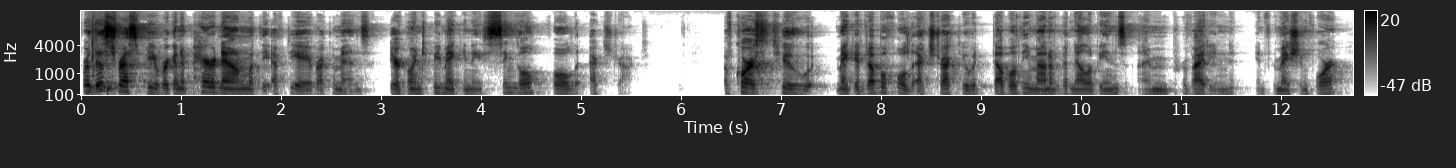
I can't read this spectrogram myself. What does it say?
For this recipe, we're going to pare down what the FDA recommends. You're going to be making a single fold extract. Of course, to make a double fold extract, you would double the amount of vanilla beans I'm providing information for.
